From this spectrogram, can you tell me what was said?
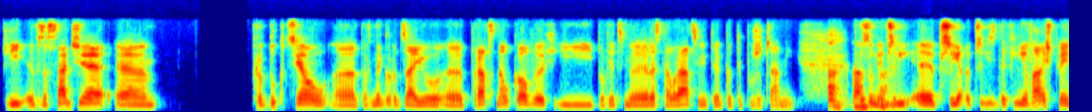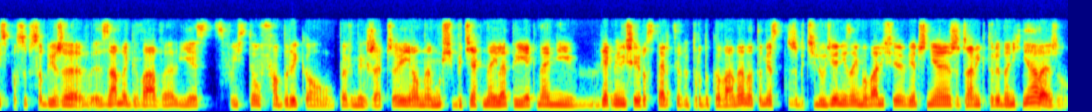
Czyli w zasadzie produkcją e, pewnego rodzaju e, prac naukowych i powiedzmy restauracją i tego typu rzeczami. Tak, tak, Rozumiem, tak. Czyli, e, czyli zdefiniowałeś w pewien sposób sobie, że zamek Wawel jest swoistą fabryką pewnych rzeczy i ona musi być jak najlepiej, jak najmniej, w jak najmniejszej rozterce wyprodukowana, natomiast żeby ci ludzie nie zajmowali się wiecznie rzeczami, które do nich nie należą.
